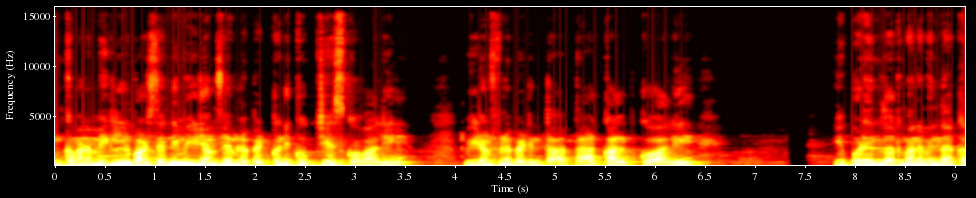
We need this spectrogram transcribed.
ఇంకా మనం మిగిలిన పర్సెంట్ని మీడియం ఫ్లేమ్లో పెట్టుకొని కుక్ చేసుకోవాలి. మీడియం ఫ్లేమ్లో పెట్టిన తర్వాత కలుపుకోవాలి. ఇప్పుడు ఇందులోకి మనం ఇందాక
